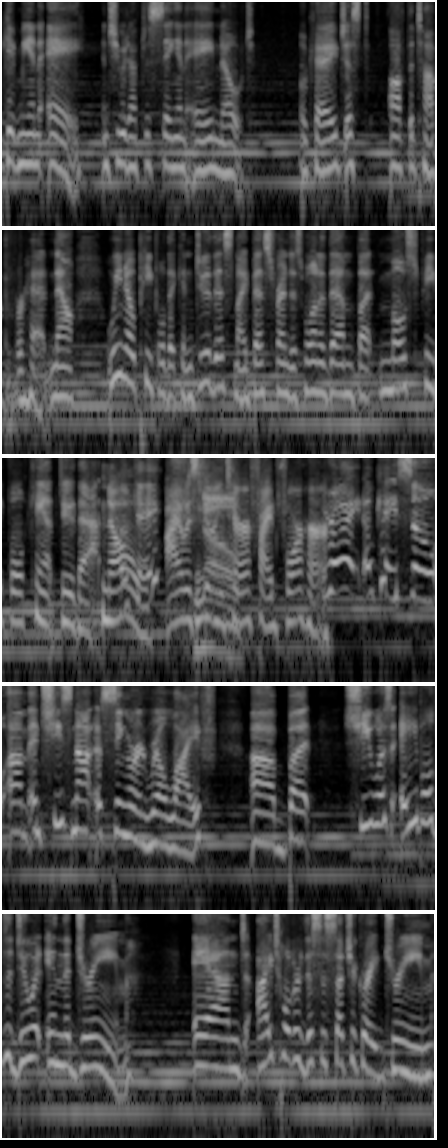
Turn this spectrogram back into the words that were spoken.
Give me an A. And she would have to sing an A note. Okay, just off the top of her head. Now, we know people that can do this. My best friend is one of them, but most people can't do that. No, Okay. I was feeling No. terrified for her. Right. Okay. So, um, and she's not a singer in real life, uh, but she was able to do it in the dream. And I told her this is such a great dream.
